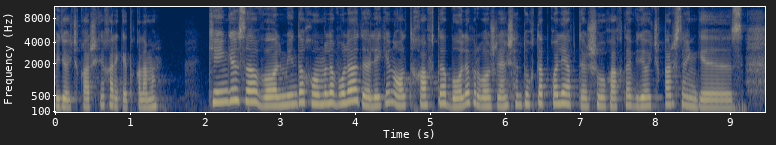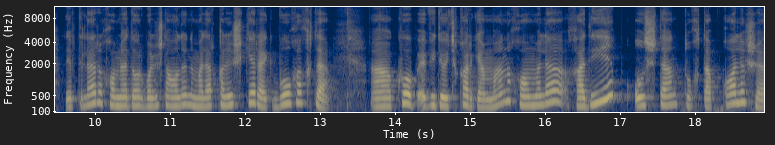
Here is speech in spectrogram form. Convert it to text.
video chiqarishga harakat qilaman. Keyingi savol: Menda homila bo'ladi, lekin 6 hafta bo'lib rivojlanishdan to'xtab qolyapti. Shu haqda video chiqarsangiz, debdilar. Homilador bo'lishdan oldin nimalar qilish kerak? Bu haqda ko'p video chiqarganman. Homila hadeb o'sishdan to'xtab qolishi,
